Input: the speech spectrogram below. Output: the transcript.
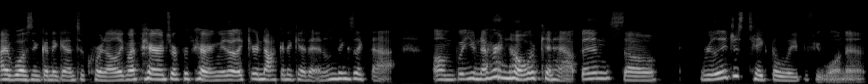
I wasn't gonna get into Cornell. Like my parents were preparing me. They're like, you're not gonna get in and things like that. Um, but you never know what can happen. So really just take the leap if you want it.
